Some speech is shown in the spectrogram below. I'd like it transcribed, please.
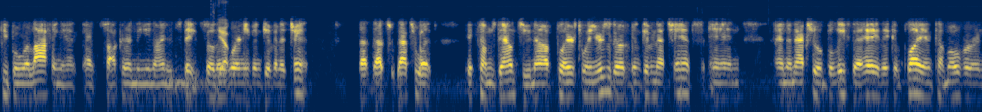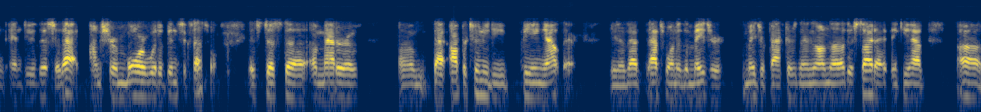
people were laughing at, at soccer in the United States, so they yep. weren't even given a chance. That that's that's what it comes down to. Now, if players 20 years ago had been given that chance and and an actual belief that hey they can play and come over and, and do this or that i'm sure more would have been successful. It's just a, a matter of um, that opportunity being out there. You know that that's one of the major major factors. And on the other side i think you have uh,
